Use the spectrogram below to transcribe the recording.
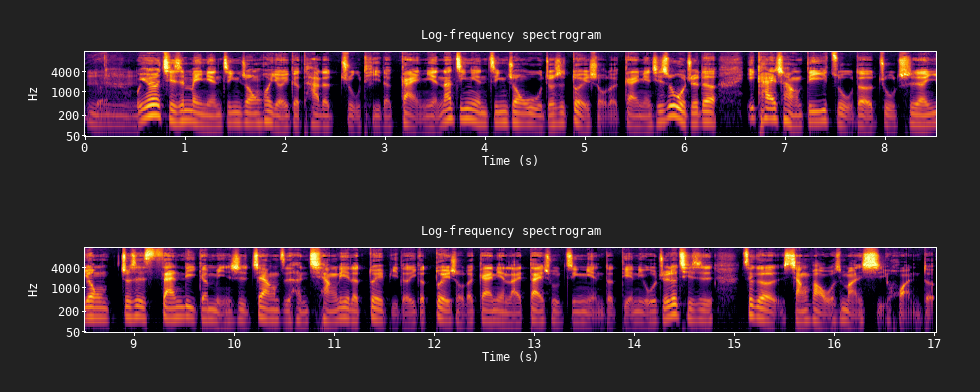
对，嗯、因为其实每年金钟会有一个它的主题的概念，那今年金钟五就是对手的概念。其实我觉得一开场第一组的主持人用就是三立跟民视这样子很强烈的对比的一个对手的概念来带出今年的典礼，我觉得其实这个想法我是蛮喜欢的。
